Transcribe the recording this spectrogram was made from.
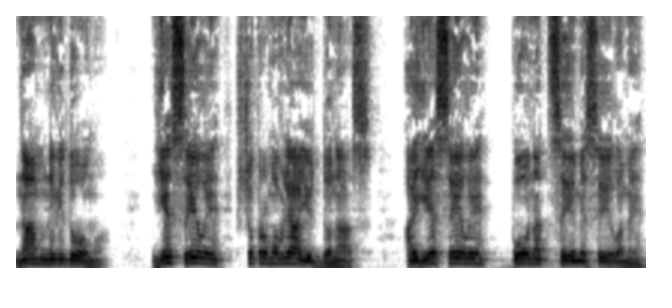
нам невідомо. Є сили, що промовляють до нас, а є сили понад цими силами,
